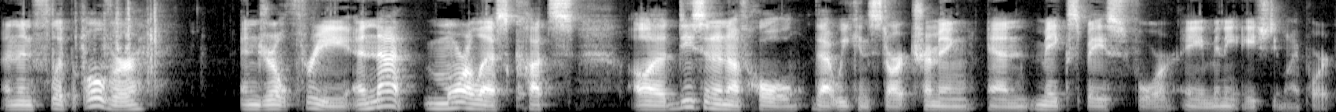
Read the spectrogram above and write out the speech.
and then flip over and drill three. And that more or less cuts a decent enough hole that we can start trimming and make space for a mini HDMI port.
